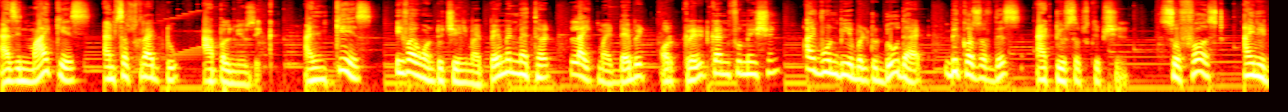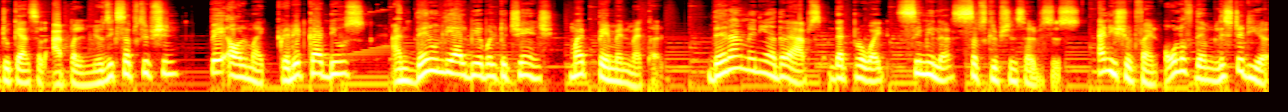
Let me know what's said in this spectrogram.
As in my case, I'm subscribed to Apple Music and in case if I want to change my payment method like my debit or credit card information, I won't be able to do that because of this active subscription. So first, I need to cancel Apple Music subscription, pay all my credit card dues, and then only I'll be able to change my payment method. There are many other apps that provide similar subscription services, and you should find all of them listed here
